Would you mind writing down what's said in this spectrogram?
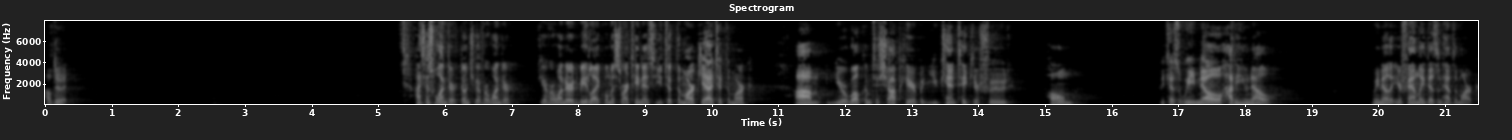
I'll do it. I just wonder, don't you ever wonder? Do you ever wonder to be like, well, Mr. Martinez, you took the mark? Yeah, I took the mark. Um, you're welcome to shop here, but you can't take your food home because we know. How do you know? We know that your family doesn't have the mark.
